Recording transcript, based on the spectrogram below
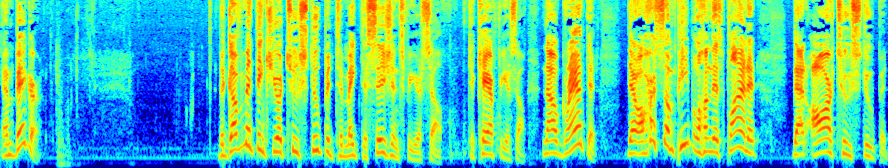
and bigger. The government thinks you're too stupid to make decisions for yourself, to care for yourself. Now, granted, there are some people on this planet that are too stupid,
